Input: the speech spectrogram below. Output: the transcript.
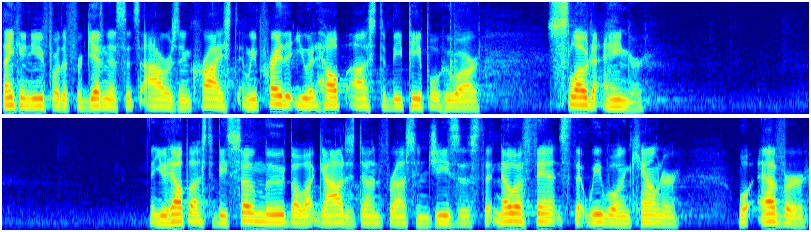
thanking you for the forgiveness that's ours in Christ. And we pray that you would help us to be people who are slow to anger. That you'd help us to be so moved by what God has done for us in Jesus that no offense that we will encounter will ever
